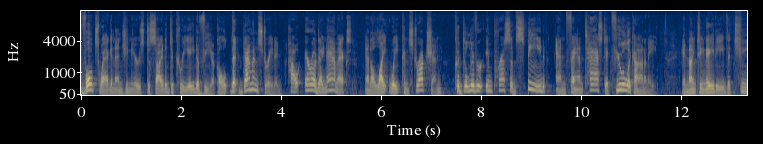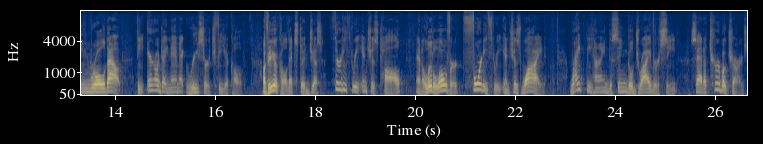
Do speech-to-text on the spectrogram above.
Volkswagen engineers decided to create a vehicle that demonstrated how aerodynamics and a lightweight construction could deliver impressive speed and fantastic fuel economy. In 1980, the team rolled out the Aerodynamic Research Vehicle, a vehicle that stood just 33 inches tall and a little over 43 inches wide. Right behind the single driver's seat sat a turbocharged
